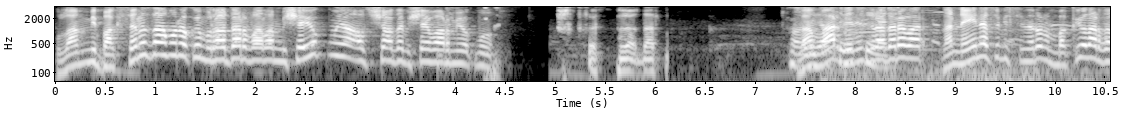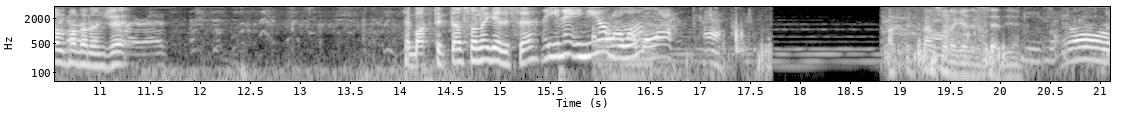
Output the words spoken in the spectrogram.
Ulan bir baksanıza amına koyayım radar var lan bir şey yok mu ya? Aşağıda bir şey var mı yok mu? Radar. Lan var deniz radarı var. Lan neyi nasıl bilsinler oğlum? Bakıyorlar dalmadan önce. E, baktıktan sonra gelirse. Yine iniyor bu. Baktıktan sonra gelirse diyor. Uh.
